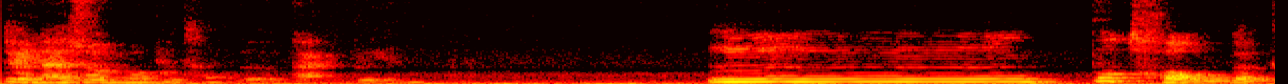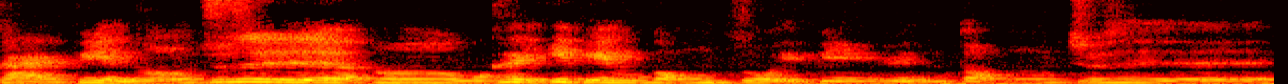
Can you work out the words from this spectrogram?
对你来说有没有不同的改变？嗯，不同的改变哦，就是嗯，我可以一边工作一边运动，就是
